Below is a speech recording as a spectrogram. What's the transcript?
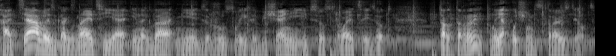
Хотя вы, как знаете, я иногда не держу своих обещаний и все срывается, идет тартары, но я очень стараюсь сделать.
